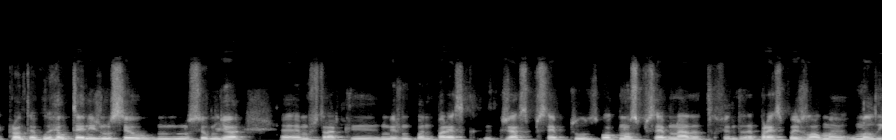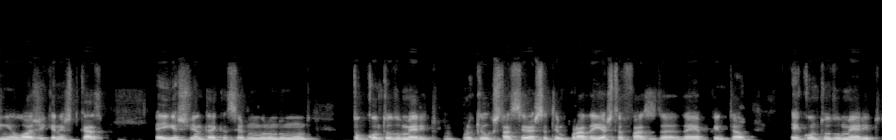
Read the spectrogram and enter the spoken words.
é pronto, é o ténis no seu, no seu melhor, a mostrar que mesmo quando parece que, já se percebe tudo ou que não se percebe nada, de repente aparece depois lá uma, uma linha lógica, neste caso, a Iga Swiatek a ser número um do mundo, com todo o mérito por aquilo que está a ser esta temporada e esta fase da, da época então, é com todo o mérito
